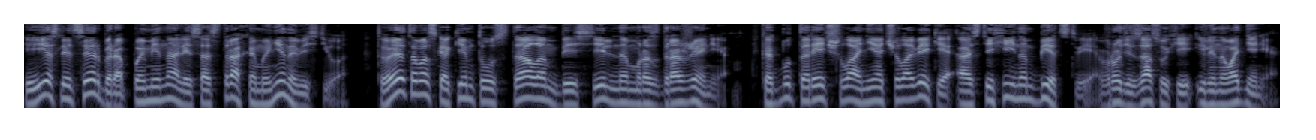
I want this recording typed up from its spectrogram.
И если Цербера поминали со страхом и ненавистью, то этого с каким-то усталым, бессильным раздражением. Как будто речь шла не о человеке, а о стихийном бедствии, вроде засухи или наводнения.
